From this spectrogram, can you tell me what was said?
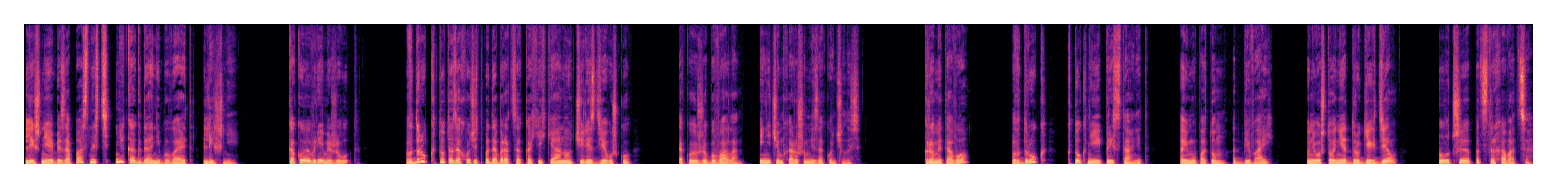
Лишняя безопасность никогда не бывает лишней. Какое время живут? Вдруг кто-то захочет подобраться к Ахикяну через девушку. Такое уже бывало, и ничем хорошим не закончилось. Кроме того, вдруг кто к ней пристанет, а ему потом отбивай. У него что, нет других дел? Лучше подстраховаться.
